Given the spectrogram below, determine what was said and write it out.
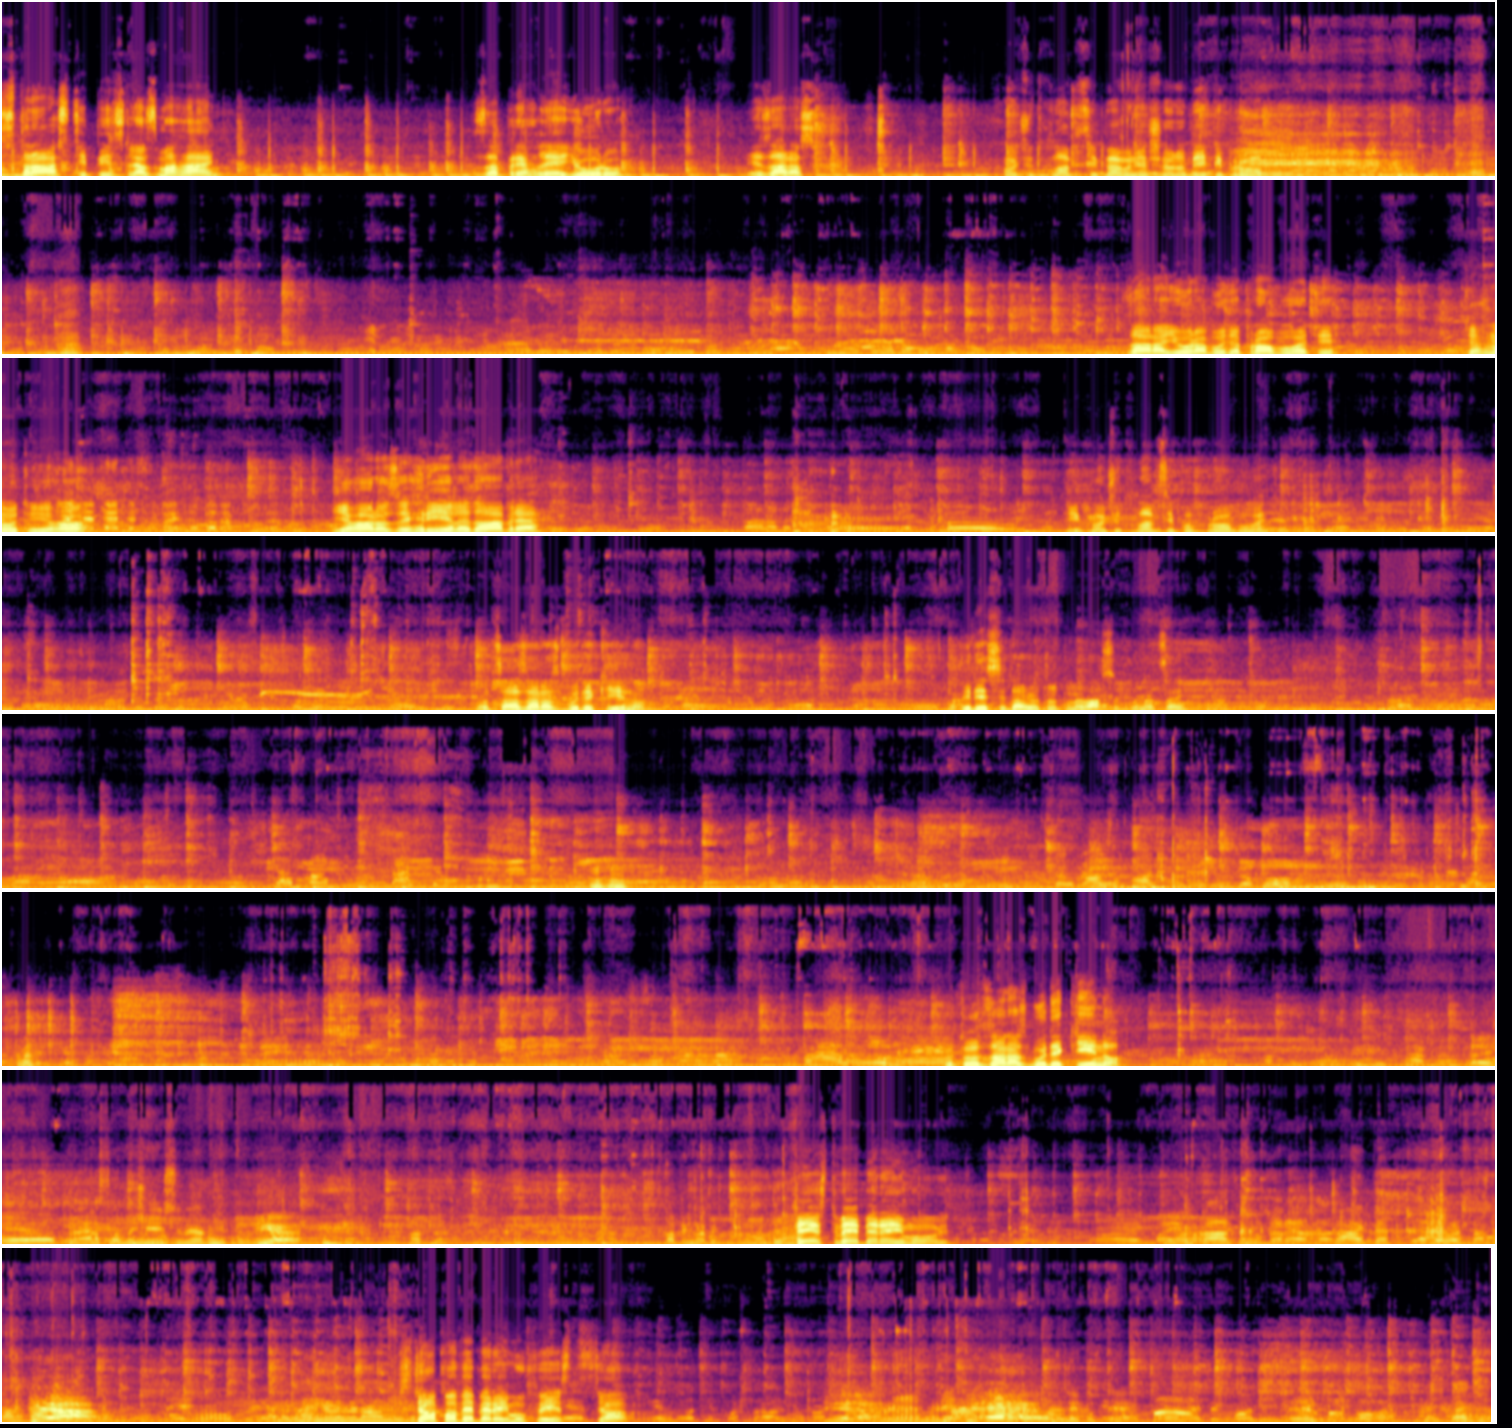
Страсті після змагань. Запрягли Юру. І зараз хочуть хлопці, певне, що робити пробу. Зараз Юра буде пробувати тягнути його. Його розігріли добре. І хочуть хлопці попробувати. Оце зараз буде кіно. Іди сідай отут Меласику на цей. Угу. На. Тут зараз буде кіно. Фіст вибере йому. Стьопа, вибере йому фіст. Стьоп.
